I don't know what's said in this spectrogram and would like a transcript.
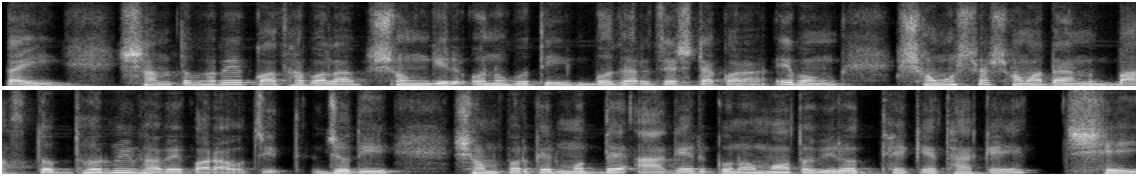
তাই শান্তভাবে কথা বলা, সঙ্গীর অনুভূতি বোঝার চেষ্টা করা এবং সমস্যা সমাধান বাস্তবধর্মীভাবে করা উচিত। যদি সম্পর্কের মধ্যে আগের কোনো মতবিরোধ থেকে থাকে, সেই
